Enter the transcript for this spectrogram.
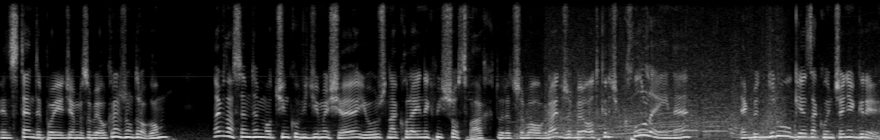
Więc tędy pojedziemy sobie okrężną drogą. No i w następnym odcinku widzimy się już na kolejnych mistrzostwach, które trzeba ograć, żeby odkryć kolejne, jakby drugie zakończenie gry.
